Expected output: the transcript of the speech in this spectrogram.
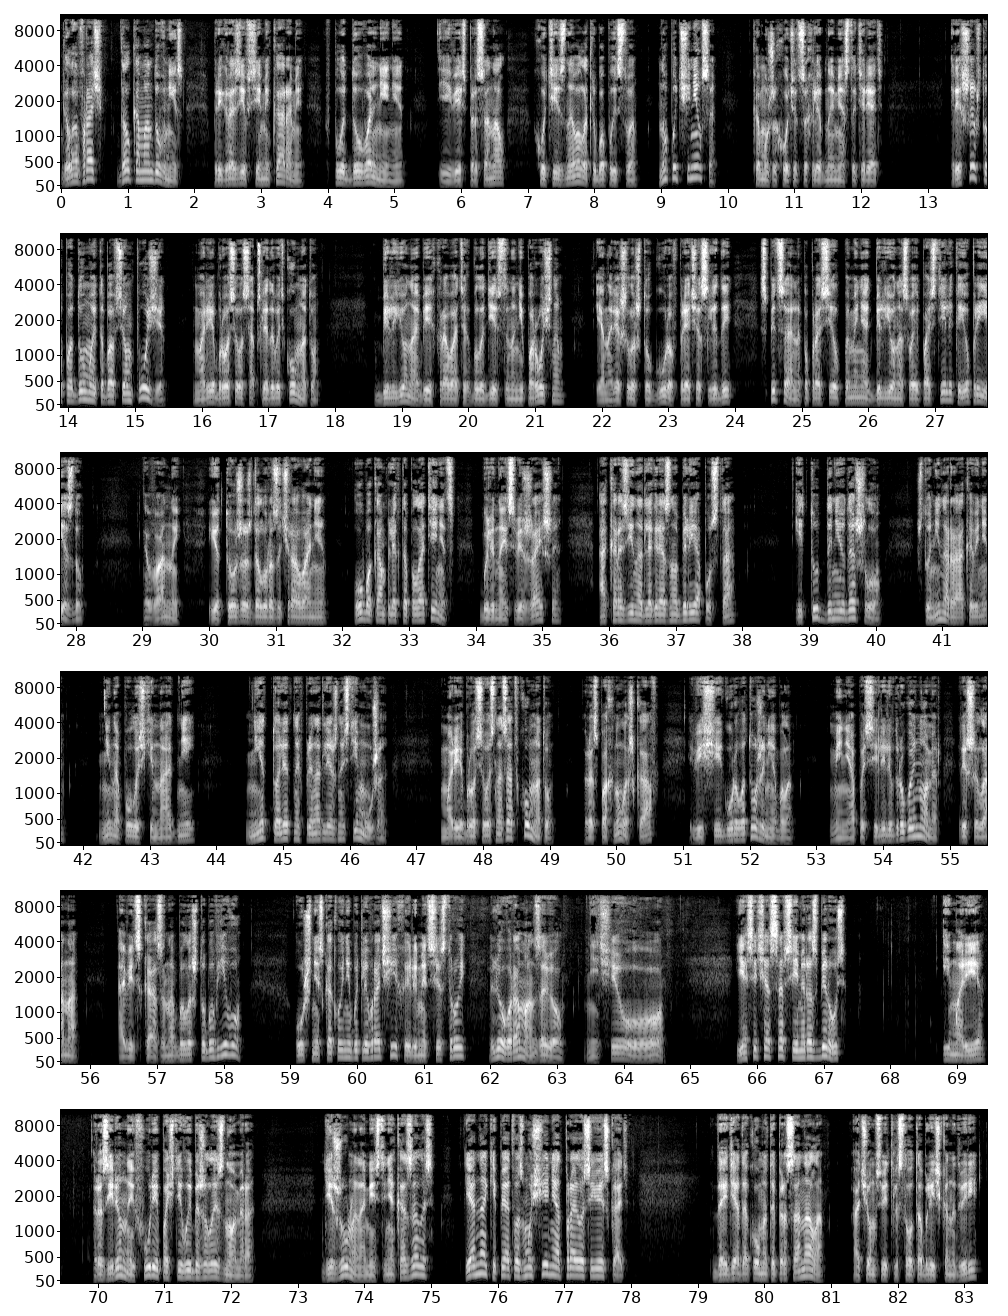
Главврач дал команду вниз, пригрозив всеми карами, вплоть до увольнения, и весь персонал, хоть и изнывал от любопытства, но подчинился. Кому же хочется хлебное место терять? Решив, что подумает обо всем позже, Мария бросилась обследовать комнату. Белье на обеих кроватях было девственно непорочным, и она решила, что Гуров, пряча следы, специально попросил поменять белье на своей постели к ее приезду. В ванной ее тоже ждало разочарование. Оба комплекта полотенец были наисвежайшие, а корзина для грязного белья пуста. И тут до нее дошло, что ни на раковине, ни на полочке над ней нет туалетных принадлежностей мужа. Мария бросилась назад в комнату, распахнула шкаф, вещей Гурова тоже не было. «Меня поселили в другой номер», — решила она. «А ведь сказано было, чтобы в его». Уж не с какой-нибудь ли врачихой или медсестрой Лёва роман завел. Ничего. Я сейчас со всеми разберусь. И Мария, разъяренная фурией, почти выбежала из номера. Дежурная на месте не оказалась, и она, кипя от возмущения, отправилась ее искать. Дойдя до комнаты персонала, о чем свидетельствовала табличка на двери,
